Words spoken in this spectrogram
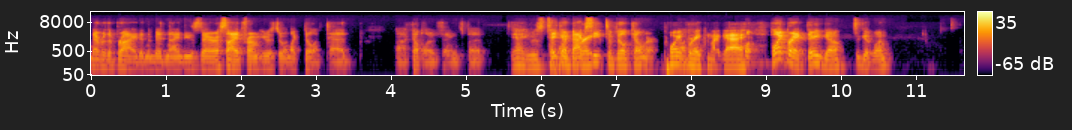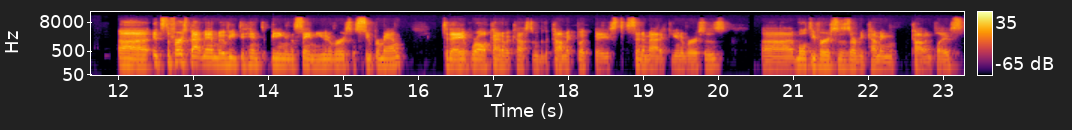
never the bride in the mid 90s there, aside from he was doing like Bill and Ted, uh, a couple other things. But yeah, he was taking Point a back Break. seat to Bill Kilmer. Point Uh, Break, my guy. Point Break. There you go. It's a good one. Uh, it's the first Batman movie to hint at being in the same universe as Superman. Today, we're all kind of accustomed to the comic book based cinematic universes. Uh, multiverses are becoming commonplace.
